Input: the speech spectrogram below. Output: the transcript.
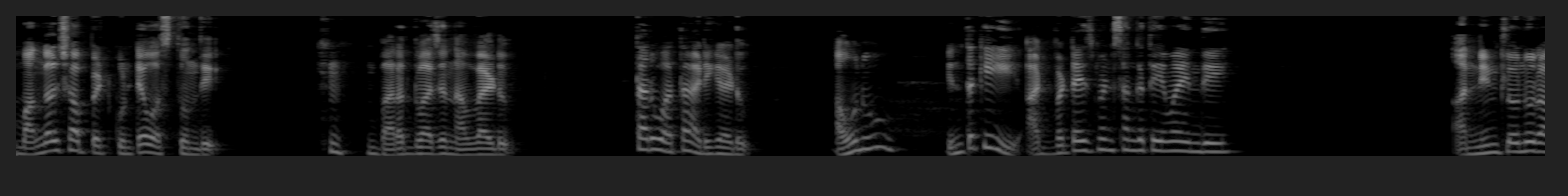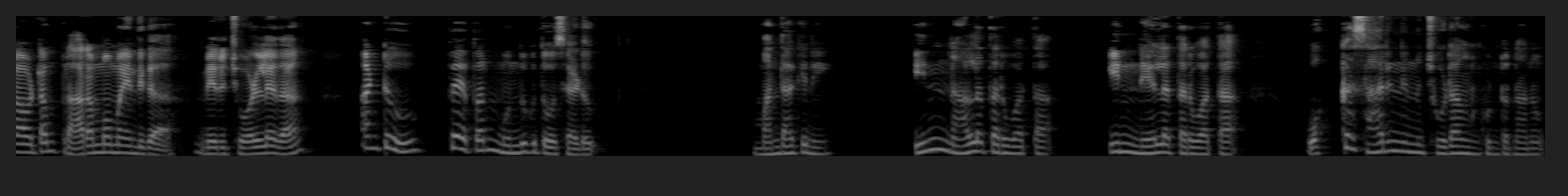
మంగళ షాప్ పెట్టుకుంటే వస్తుంది. భరద్వాజ నవ్వాడు. తరువాత అడిగాడు అవును ఇంతకీ అడ్వర్టైజ్మెంట్ సంగతి ఏమైంది? అన్నింట్లోనూ రావటం ప్రారంభమైందిగా మీరు చూడలేదా? అంటూ పేపర్ ముందుకు తోశాడు. మందాకిని ఇన్నాళ్ళ తరువాత ఇన్నేళ్ళ తరువాత ఒక్కసారి నిన్ను చూడాలనుకుంటున్నాను.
